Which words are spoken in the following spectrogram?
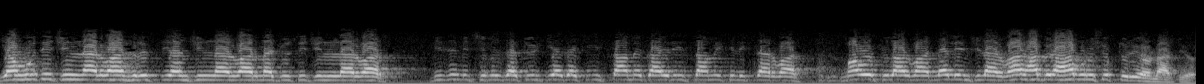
Yahudi cinler var, Hristiyan cinler var, Mecusi cinler var. Bizim içimizde Türkiye'deki İslami gayri İslami kilikler var. Maocular var, Lelinciler var, habire vuruşup duruyorlar diyor.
